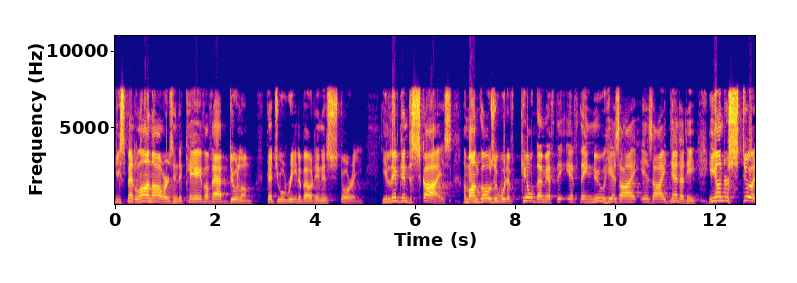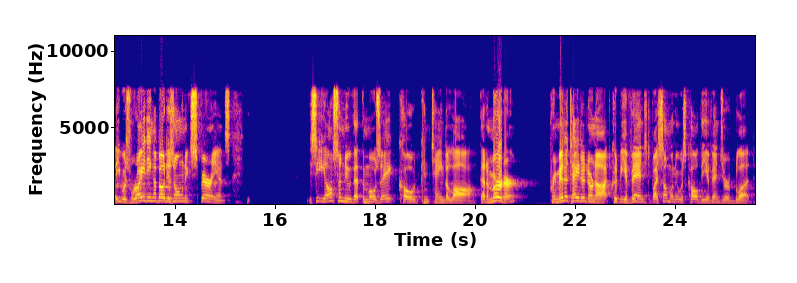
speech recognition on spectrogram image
He spent long hours in the cave of Adullam that you'll read about in his story. He lived in disguise among those who would have killed them if they, if they knew his, his identity. He understood. He was writing about his own experience. You see, he also knew that the Mosaic Code contained a law that a murder, premeditated or not, could be avenged by someone who was called the Avenger of Blood.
